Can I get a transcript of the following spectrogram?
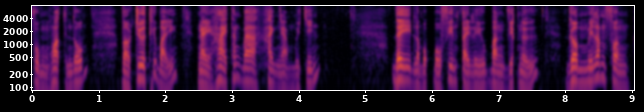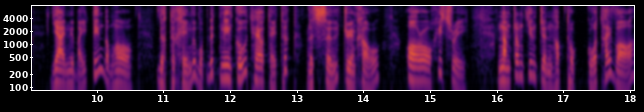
vùng Hoa Thịnh Đốn vào trưa thứ Bảy, ngày 2 tháng 3, 2019. Đây là một bộ phim tài liệu bằng Việt ngữ, gồm 15 phần, dài 17 tiếng đồng hồ, được thực hiện với mục đích nghiên cứu theo thể thức lịch sử truyền khẩu, oral history, nằm trong chương trình học thuật của Thái Võ,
